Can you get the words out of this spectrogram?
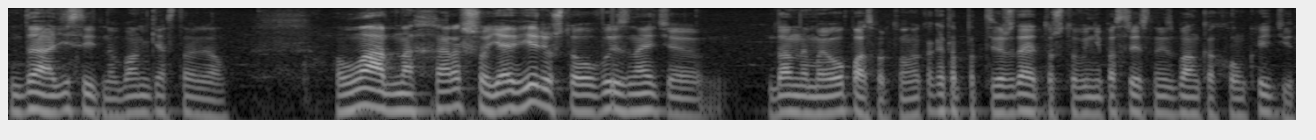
Да, действительно, в банке оставлял. Ладно, хорошо. Я верю, что вы знаете данные моего паспорта. Но как это подтверждает то, что вы непосредственно из банка Home Credit?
